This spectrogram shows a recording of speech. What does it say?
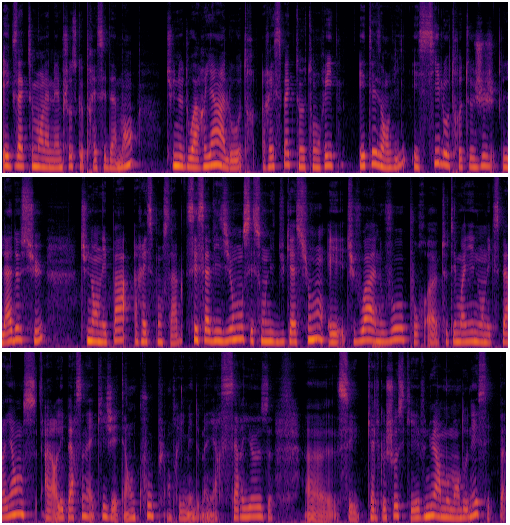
exactement la même chose que précédemment. Tu ne dois rien à l'autre, respecte ton rythme et tes envies, et si l'autre te juge là-dessus, tu n'en es pas responsable. C'est sa vision, c'est son éducation et tu vois à nouveau pour euh, te témoigner de mon expérience, alors les personnes avec qui j'ai été en couple, entre guillemets, de manière sérieuse, euh, c'est quelque chose qui est venu à un moment donné, c'est pas,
